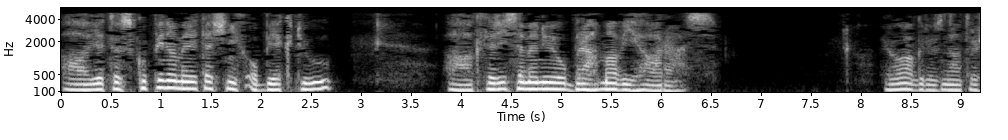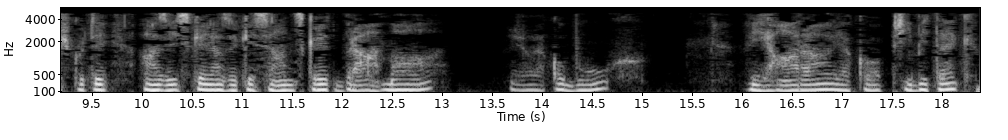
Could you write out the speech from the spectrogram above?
A je to skupina meditačních objektů, a kteří se jmenují Brahma Viharas. Jo, a kdo zná trošku ty azijské jazyky, sanskrit, Brahma, jo, jako Bůh, Vihara jako příbytek,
